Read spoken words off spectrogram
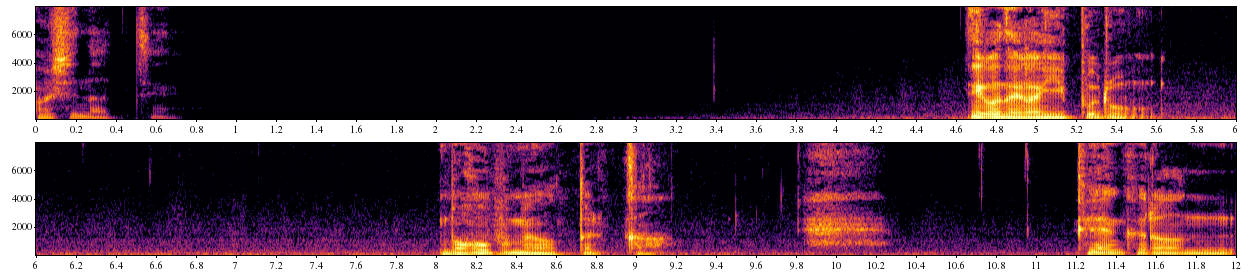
훨씬 낫지. 이거 내가 입으로 먹어보면 어떨까? 그냥 그런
